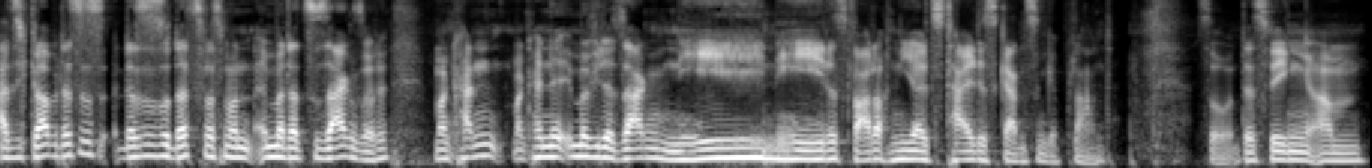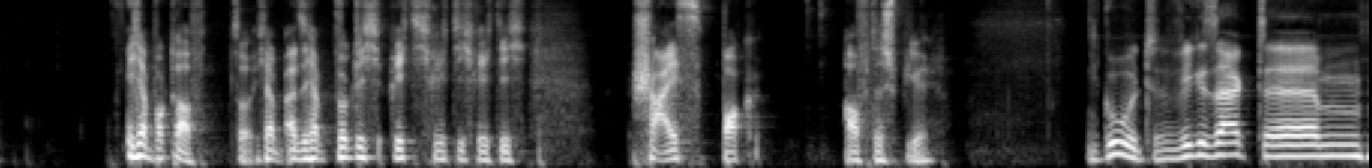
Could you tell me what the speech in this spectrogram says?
Also ich glaube, das ist, das ist so das, was man immer dazu sagen sollte. Man kann, man kann ja immer wieder sagen, nee, nee, das war doch nie als Teil des Ganzen geplant. So, deswegen, ähm, ich habe Bock drauf. So, ich habe, also ich habe wirklich richtig, richtig, richtig scheiß Bock auf das Spiel. Gut, wie gesagt, ähm,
